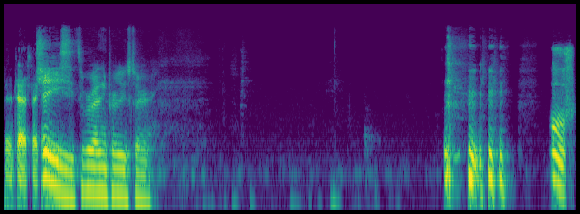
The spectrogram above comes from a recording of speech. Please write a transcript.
fantastic hey, supervising producer. Oof.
